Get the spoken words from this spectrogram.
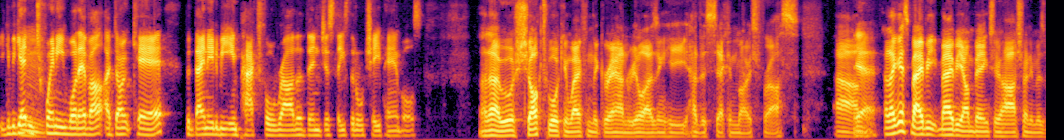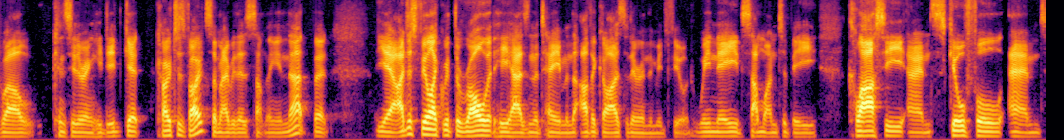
He can be getting mm. 20, whatever. I don't care, but they need to be impactful rather than just these little cheap handballs. I know. We were shocked walking away from the ground, realizing he had the second most for us. Um, yeah. And I guess maybe maybe I'm being too harsh on him as well, considering he did get coaches' votes. So maybe there's something in that. But yeah, I just feel like with the role that he has in the team and the other guys that are in the midfield, we need someone to be classy and skillful and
